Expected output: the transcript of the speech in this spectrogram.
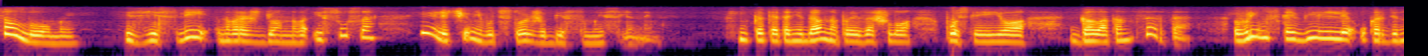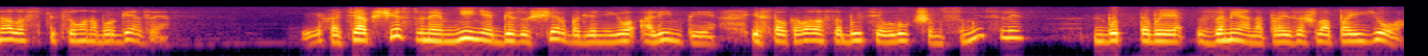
соломы из яслей новорожденного Иисуса или чем-нибудь столь же бессмысленным. Как это недавно произошло после ее гала-концерта в римской вилле у кардинала Спициона Бургезе. И хотя общественное мнение без ущерба для нее Олимпии истолковало события в лучшем смысле, будто бы замена произошла по ее,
